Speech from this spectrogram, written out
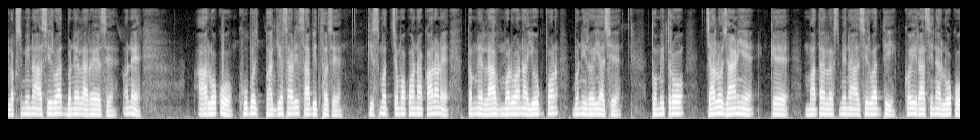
લક્ષ્મીના આશીર્વાદ બનેલા રહે છે અને આ લોકો ખૂબ જ ભાગ્યશાળી સાબિત થશે. કિસ્મત ચમકવાના કારણે તમને લાભ મળવાના યોગ પણ બની રહ્યા છે. તો મિત્રો, ચાલો જાણીએ કે માતા લક્ષ્મીના આશીર્વાદથી કઈ રાશિના લોકો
